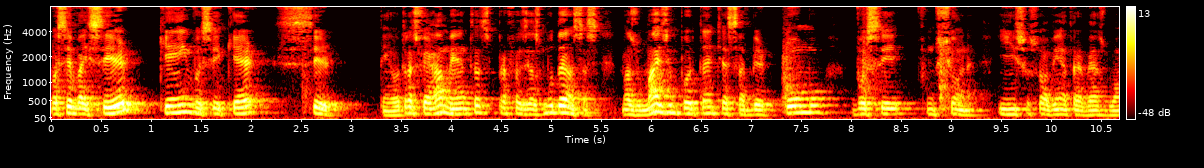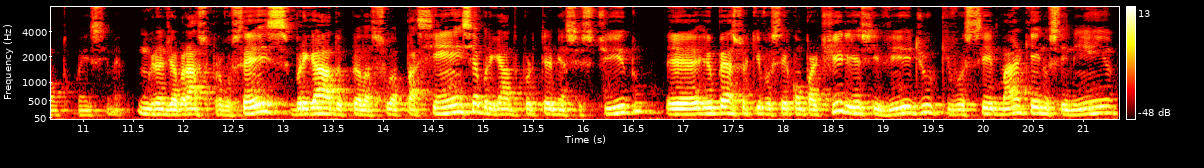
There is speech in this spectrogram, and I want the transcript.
Você vai ser quem você quer ser. Tem outras ferramentas para fazer as mudanças, mas o mais importante é saber como você funciona. E isso só vem através do autoconhecimento. Um grande abraço para vocês. Obrigado pela sua paciência, obrigado por ter me assistido. É, eu peço que você compartilhe esse vídeo, que você marque aí no sininho,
